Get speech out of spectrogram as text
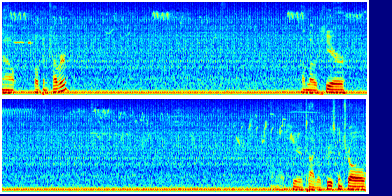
Now Open cover. Unload here. Here, toggle cruise control.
